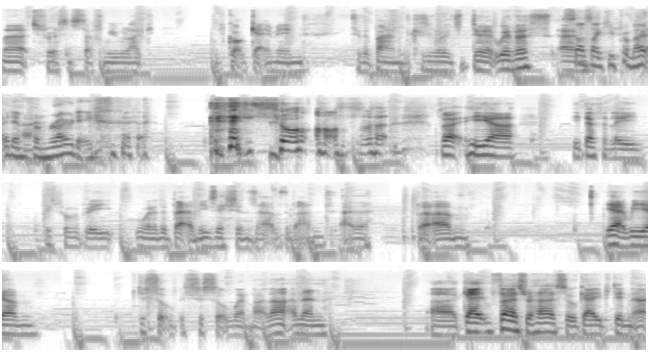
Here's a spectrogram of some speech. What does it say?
merch for us and stuff. And we were like, we've got to get him in to the band because he wanted to do it with us. Um, Sounds like you promoted him uh, from roadie. sort of, but, but he uh, he definitely is probably one of the better musicians out of the band. Uh, but um, yeah, we um, just sort of it just sort of went like that, and then uh, Gabe, first rehearsal, Gabe didn't. Uh,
